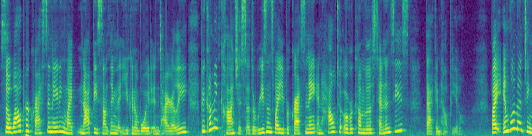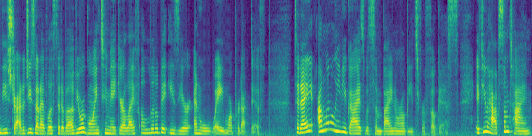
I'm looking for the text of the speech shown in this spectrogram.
So while procrastinating might not be something that you can avoid entirely, becoming conscious of the reasons why you procrastinate and how to overcome those tendencies, that can help you. By implementing these strategies that I've listed above, you're going to make your life a little bit easier and way more productive. Today, I'm going to leave you guys with some binaural beats for focus. If you have some time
